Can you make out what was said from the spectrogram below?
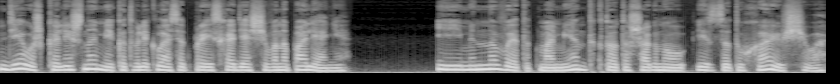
Девушка лишь на миг отвлеклась от происходящего на поляне. И именно в этот момент кто-то шагнул из затухающего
